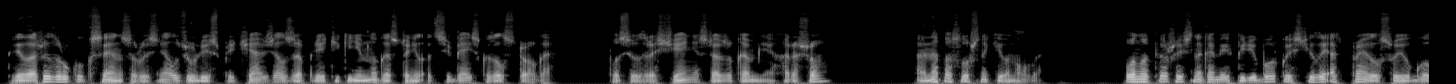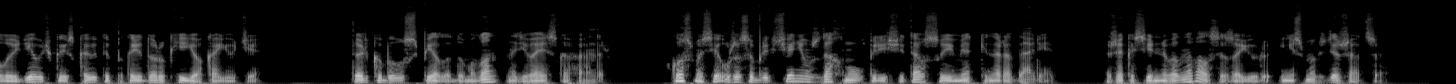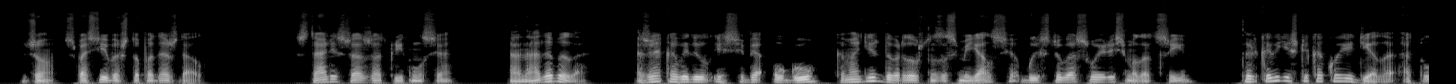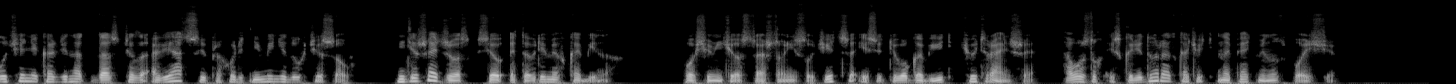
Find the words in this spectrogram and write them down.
Приложил руку к сенсору, снял Джулию с плеча, взял за плечики, немного отстранил от себя и сказал строго «После возвращения сразу ко мне, хорошо?» Она послушно кивнула. Он, упершись ногами в переборку, с силой отправил свою голую девочку из каюты по коридору к ее каюте. Только бы успела, думал он, надевая скафандр. В космосе уже с облегчением вздохнул, пересчитав свои метки на радаре. Жека сильно волновался за Юлю и не смог сдержаться. «Джо, спасибо, что подождал». Стали сразу откликнулся. «А надо было?» Жека выдавил из себя «Угу». Командир добродушно засмеялся. «Быстро вы освоились, молодцы». Только видишь ли, какое дело, от получения координат до стрела авиации проходит не менее двух часов. Не держать же вас все это время в кабинах. В общем, ничего страшного не случится, если тревогу объявить чуть раньше, а воздух из коридора откачивать на пять минут позже.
